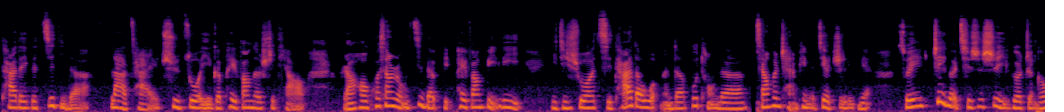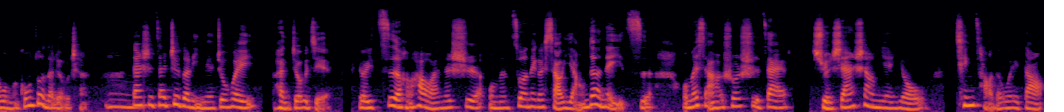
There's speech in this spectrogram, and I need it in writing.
它的一个基底的蜡材去做一个配方的试调，然后扩香溶剂的比配方比例，以及说其他的我们的不同的香氛产品的介质里面，所以这个其实是一个整个我们工作的流程。嗯但是在这个里面就会很纠结。有一次很好玩的是，我们做那个小羊的那一次，我们想要说是在雪山上面有青草的味道，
